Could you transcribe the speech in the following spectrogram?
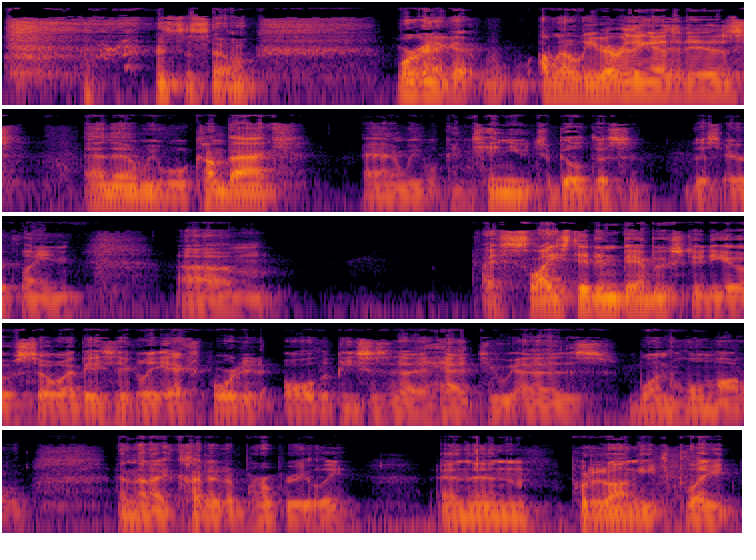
so we're going to get, I'm going to leave everything as it is and then we will come back and we will continue to build this, this airplane. Um, I sliced it in Bambu Studio, so I basically exported all the pieces that I had to as one whole model, and then I cut it appropriately, and then put it on each plate,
